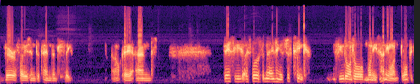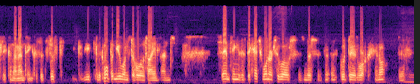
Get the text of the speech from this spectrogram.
verify it independently. Okay, and basically, I suppose the main thing is just think. If you don't owe money to anyone, don't be clicking on anything because it's just you come up with new ones the whole time. And same thing as if they catch one or two out, isn't it? It's a good day's work, you know. They've, mm-hmm.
